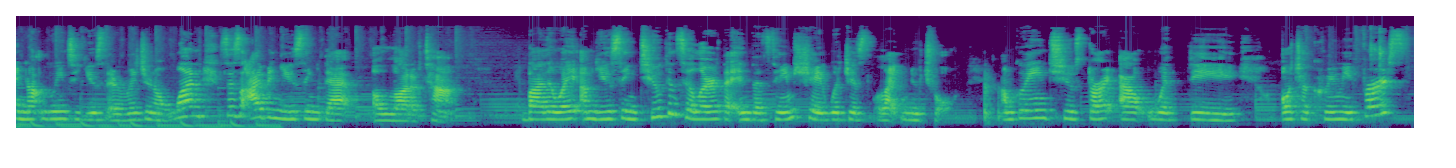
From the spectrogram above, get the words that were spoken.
and not going to use the original one since I've been using that a lot of time. By the way, I'm using two concealers that in the same shade, which is light neutral. I'm going to start out with the Ultra Creamy first.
